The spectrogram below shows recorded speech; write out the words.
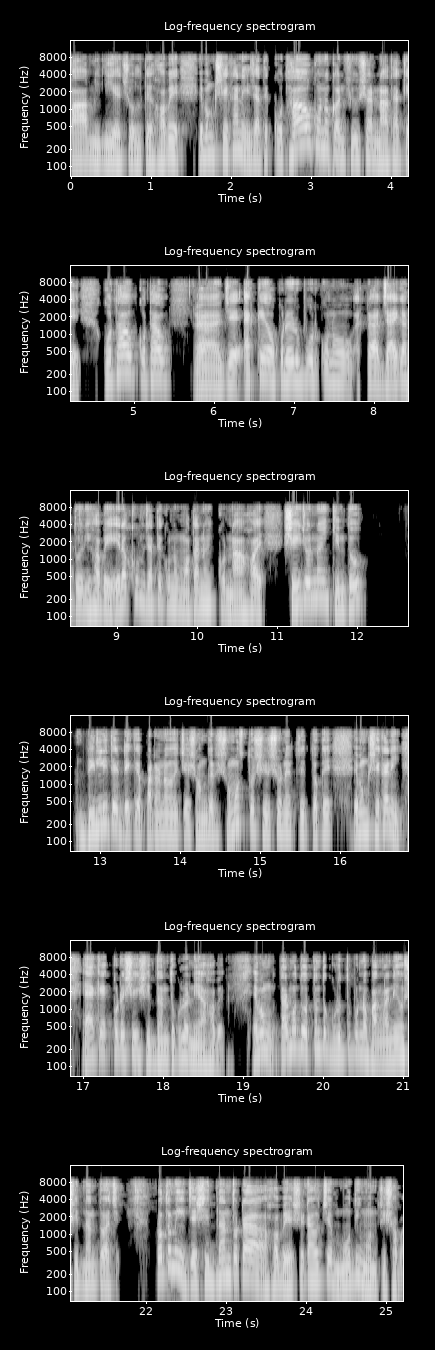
পা মিলিয়ে চলতে হবে এবং সেখানে যাতে কোথাও কোনো কনফিউশন না থাকে, কোথাও কোথাও যে একে অপরের উপর কোনো একটা জায়গা তৈরি হবে, এরকম যাতে কোনো মতানৈক্য না হয়, সেই জন্যই কিন্তু দিল্লিতে ডেকে পাঠানো হয়েছে সংঘের সমস্ত শীর্ষ নেতৃত্বকে এবং সেখানেই এক এক করে সেই সিদ্ধান্তগুলো নেওয়া হবে। এবং তার মধ্যে অত্যন্ত গুরুত্বপূর্ণ বাংলা নিয়েও সিদ্ধান্ত আছে। প্রথমেই যে সিদ্ধান্তটা হবে সেটা হচ্ছে মোদী মন্ত্রিসভা।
